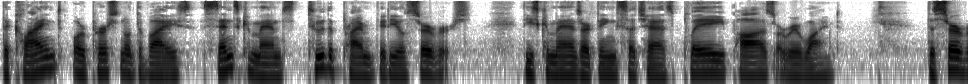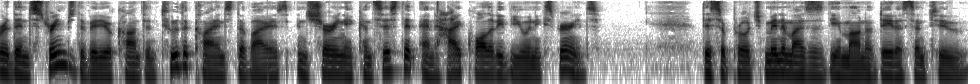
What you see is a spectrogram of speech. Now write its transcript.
the client or personal device sends commands to the Prime Video servers. These commands are things such as play, pause, or rewind. The server then streams the video content to the client's device, ensuring a consistent and high quality viewing experience. This approach minimizes the amount of data sent to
